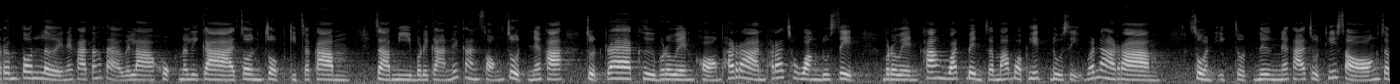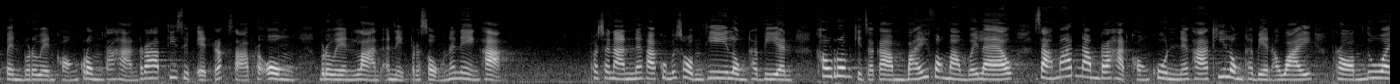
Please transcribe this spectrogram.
เริ่มต้นเลยนะคะ ตั้งแต่เวลา 6 นาฬิกาจนจบกิจกรรม จะมีบริการด้วยกัน 2 จุดนะคะ จุดแรกคือบริเวณของพระรานพระราชวังดุสิตบริเวณข้างวัดเบญจมบพิตรดุสิตวนาราม ส่วนอีกจุดหนึ่งนะคะ จุดที่ 2 จะเป็นบริเวณของกรมทหารราบที่ 11 รักษาพระองค์ บริเวณลานอเนกประสงค์นั่นเองค่ะ เพราะฉะนั้นนะคะคุณผู้ชมที่ลงทะเบียนเข้าร่วมกิจกรรมไบฟ์ฟอร์มัมไว้แล้ว สามารถนำรหัสของคุณนะคะที่ลงทะเบียนเอาไว้ พร้อมด้วย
